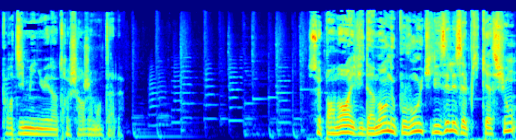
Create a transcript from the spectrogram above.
pour diminuer notre charge mentale. Cependant, évidemment, nous pouvons utiliser les applications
